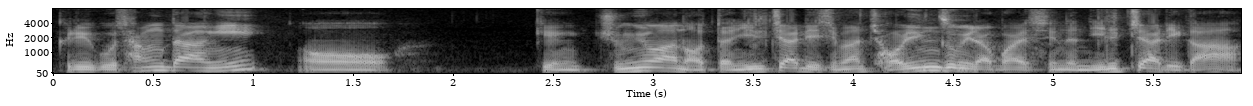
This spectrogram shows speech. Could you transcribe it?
그리고 상당히 어 중요한 어떤 일자리지만 저임금이라고 할 수 있는 일자리가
